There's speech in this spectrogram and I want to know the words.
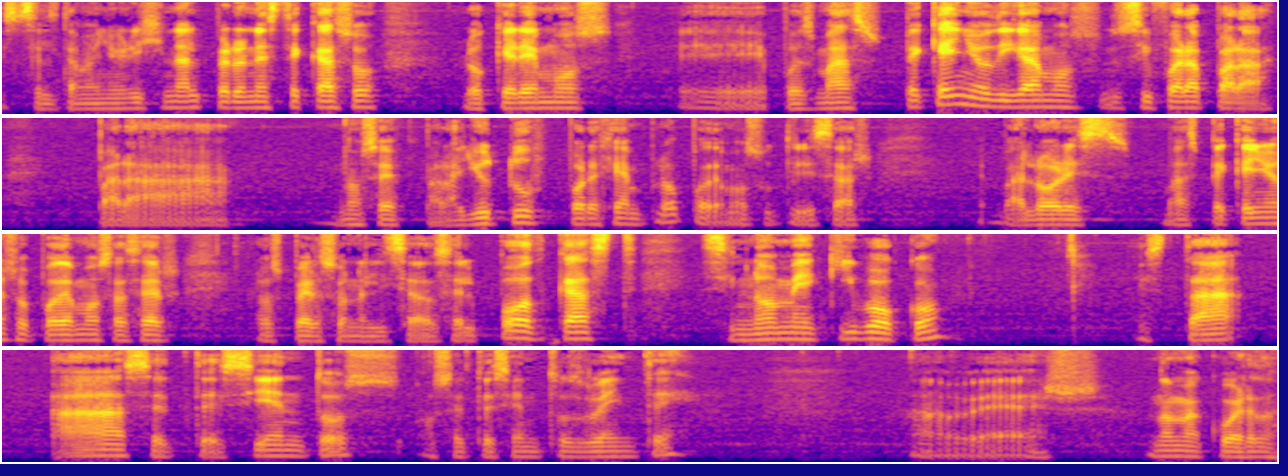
este es el tamaño original, pero en este caso lo queremos eh, pues más pequeño, digamos, si fuera para, para, no sé, para YouTube, por ejemplo, podemos utilizar valores más pequeños o podemos hacer los personalizados. El podcast, si no me equivoco, está a 700 o 720. A ver, no me acuerdo.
